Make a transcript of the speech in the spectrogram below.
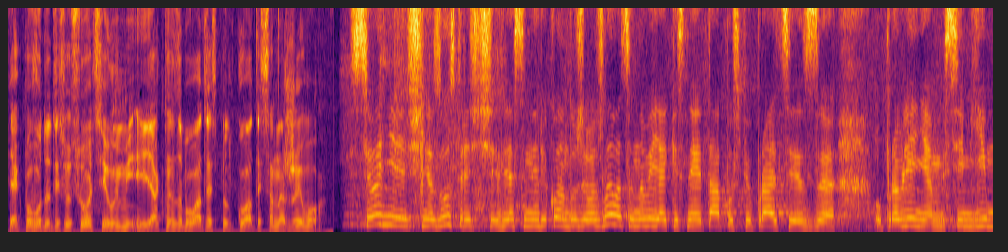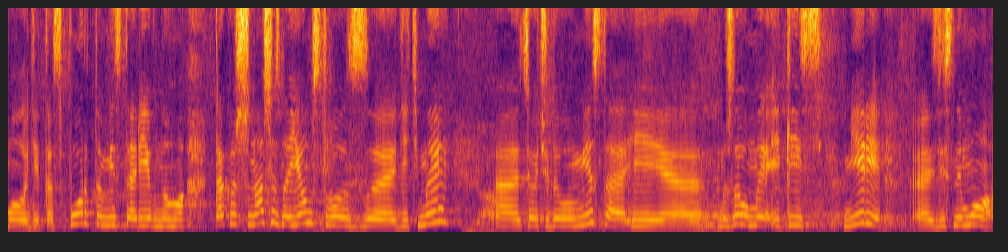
як поводитись у соціумі і як не забувати спілкуватися наживо. Сьогоднішня зустріч для Синергікону дуже важлива. Це новий якісний етап у співпраці з управлінням сім'ї, молоді та спорту міста Рівного. Також наше знайомство з дітьми е, цього чудового міста. І е, можливо, ми в якійсь мірі е, здійснимо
